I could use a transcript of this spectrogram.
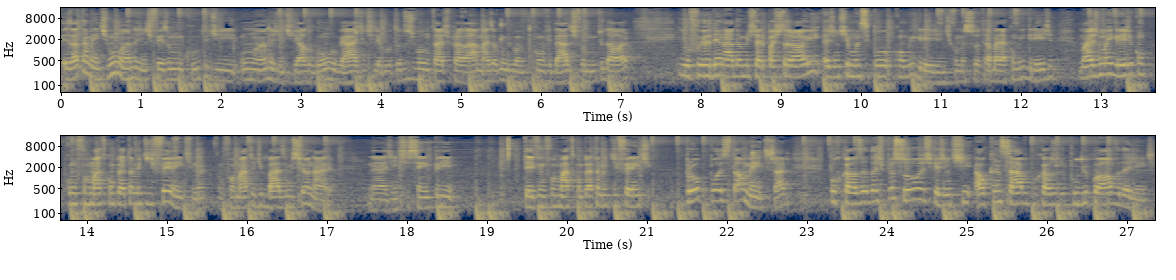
exatamente um ano, a gente fez um culto de um ano, a gente alugou um lugar, a gente levou todos os voluntários para lá, mais alguns convidados, foi muito da hora. E eu fui ordenado ao Ministério Pastoral e a gente emancipou como igreja. A gente começou a trabalhar como igreja, mas uma igreja com, com um formato completamente diferente, né? Um formato de base missionária. Né? A gente sempre teve um formato completamente diferente propositalmente, sabe? Por causa das pessoas que a gente alcançava, por causa do público-alvo da gente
